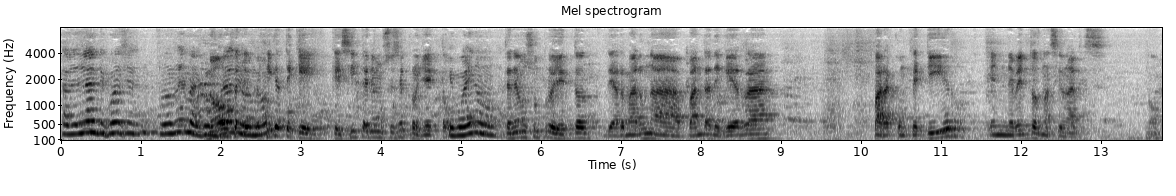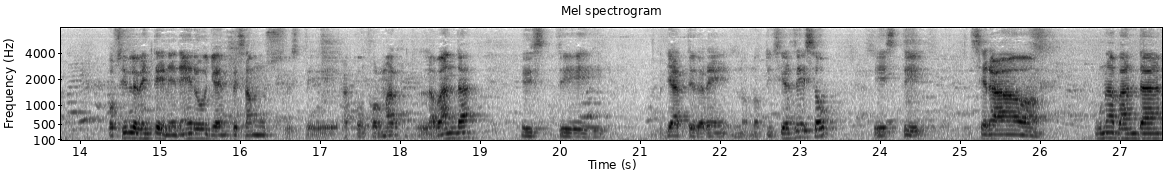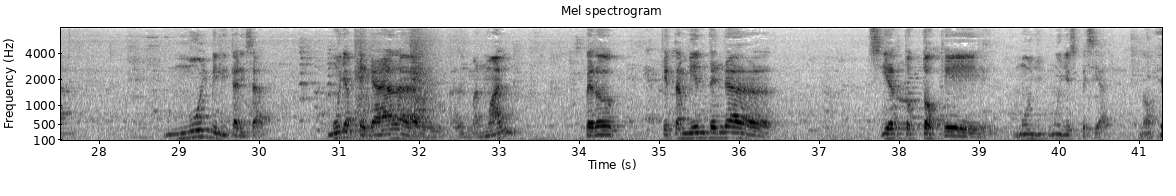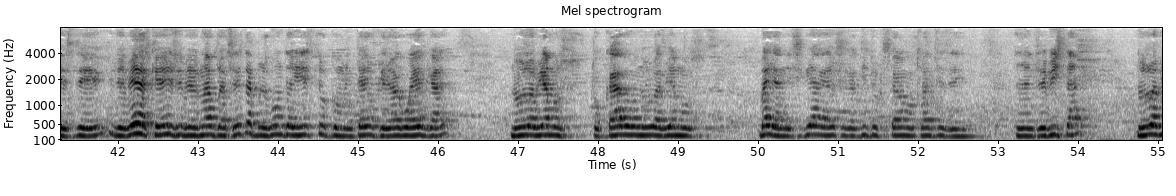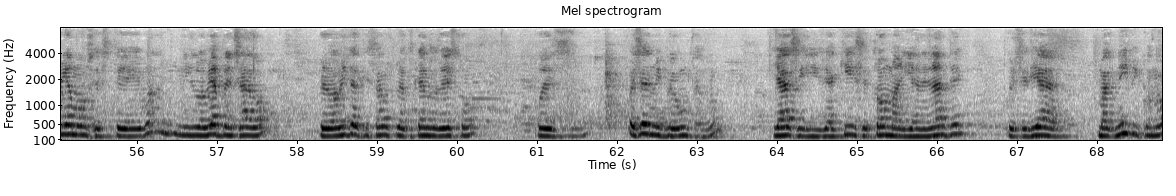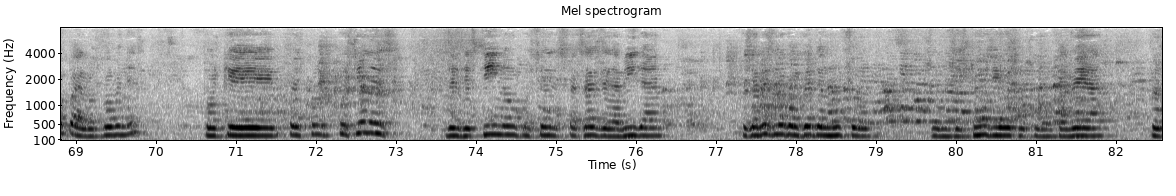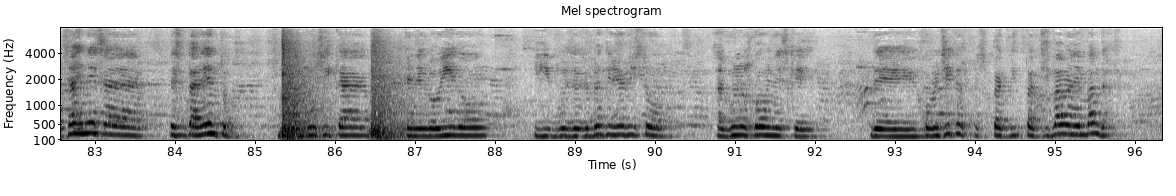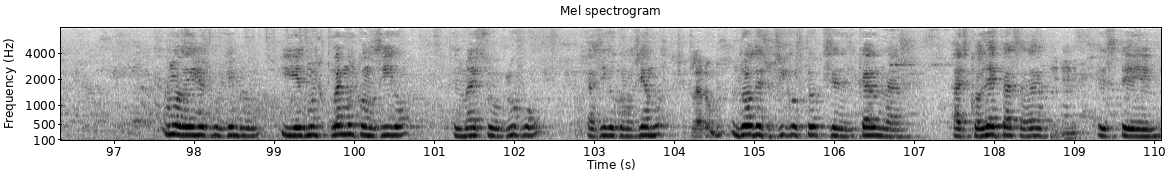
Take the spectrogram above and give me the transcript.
adelante, ¿cuál es el problema? no, fíjate que, que, sí tenemos ese proyecto. Qué bueno. Tenemos un proyecto de armar una banda de guerra para competir en eventos nacionales. ¿no? Posiblemente en enero ya empezamos este, a conformar la banda. Este, ya te daré noticias de eso. Este, será una banda muy militarizada, muy apegada al, manual, pero que también tenga cierto toque muy, muy especial. ¿no? Este, de veras, queridos cibernautas, esta pregunta y este comentario que le hago a Edgar, no lo habíamos tocado, no lo habíamos, vaya, ni siquiera ese ratito que estábamos antes de la entrevista, no lo habíamos, este, bueno, ni lo había pensado, pero ahorita que estamos platicando de esto, pues esa es mi pregunta, ¿no? Ya si de aquí se toma y adelante, pues sería magnífico, ¿no? Para los jóvenes, porque pues por cuestiones del destino, cuestiones pasadas de la vida, pues a veces no concretan mucho sus estudios o su carrera, pero traen esa, ese talento en la música, en el oído, y pues de repente yo he visto algunos jóvenes que de jovencitos pues participaban en bandas. Uno de ellos, por ejemplo, y es muy, fue muy conocido, el maestro Rufo, así lo conocíamos. claro. Dos de sus hijos creo que se dedicaron a, a escoletas, a dar, este,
